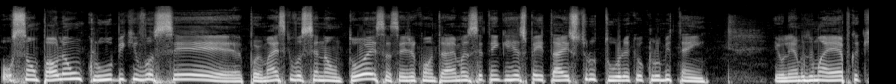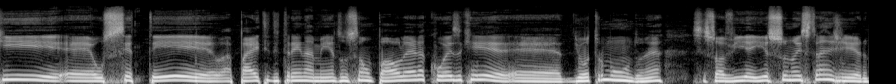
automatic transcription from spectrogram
o São Paulo é um clube que você, por mais que você não torça, seja contrário, mas você tem que respeitar a estrutura que o clube tem. Eu lembro de uma época que é, o CT, a parte de treinamento do São Paulo era coisa que é, de outro mundo, né? Você só via isso no estrangeiro.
